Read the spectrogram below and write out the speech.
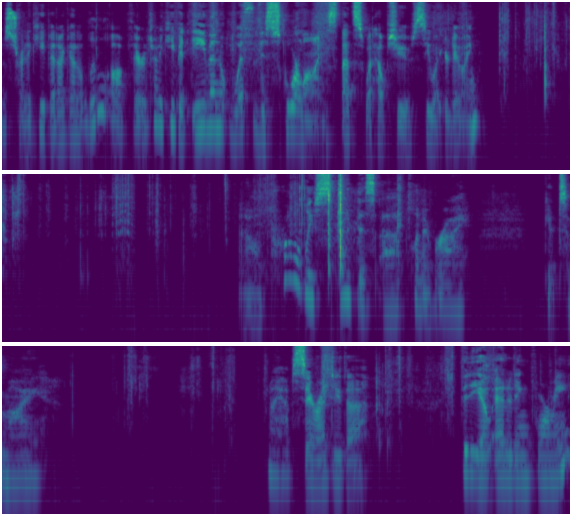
Just try to keep it, I got a little off there. Try to keep it even with the score lines. That's what helps you see what you're doing. And I'll probably speed this up whenever I get to my, when I have Sarah do the video editing for me.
